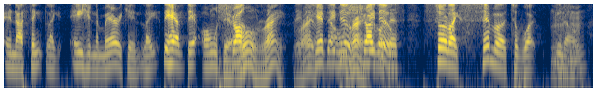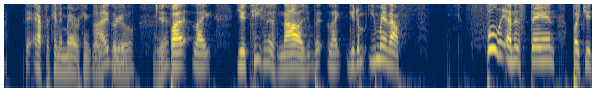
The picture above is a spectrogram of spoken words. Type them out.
and I think like Asian American, like they have their own Their struggles. own, right, They right. They have their They own do. Struggles They do. that's sort of like similar to what you know Mhm. the African American goes I agree. through. Yeah. But like you're teaching this knowledge, but like you don't, you may not f- fully understand, but you're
